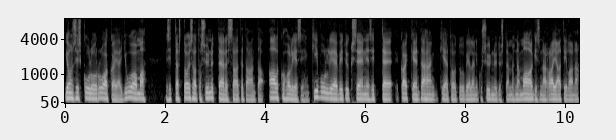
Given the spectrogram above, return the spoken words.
johon siis kuuluu ruoka ja juoma – ja sitten taas toisaalta synnyttäjälle saatetaan antaa alkoholia siihen kivun lievitykseen ja sitten kaikkeen tähän kietoutuu vielä niin kuin synnytys tämmöisenä maagisena rajatilana,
